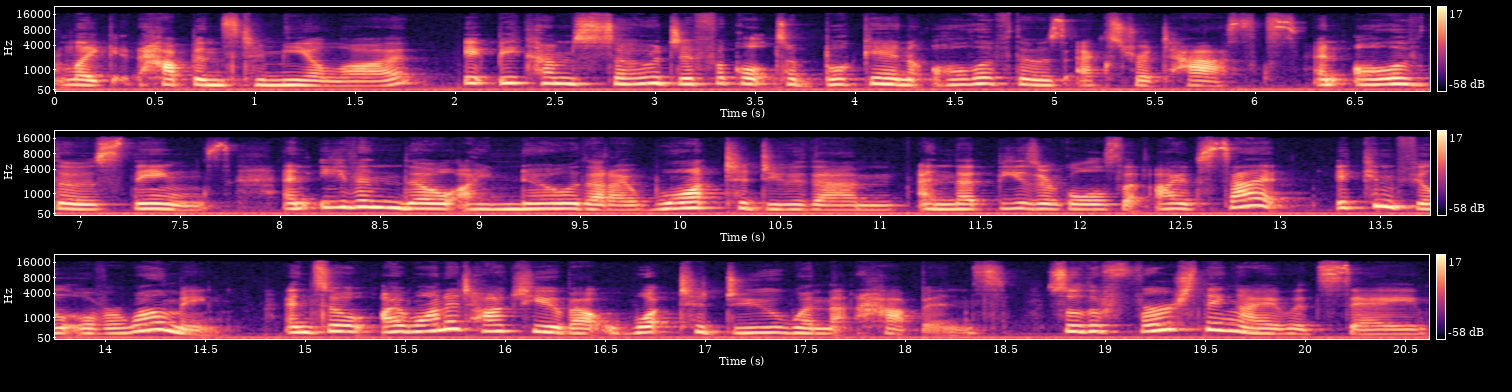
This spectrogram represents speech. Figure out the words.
like it happens to me a lot, it becomes so difficult to book in all of those extra tasks and all of those things. And even though I know that I want to do them and that these are goals that I've set, it can feel overwhelming. And so I want to talk to you about what to do when that happens. So, the first thing I would say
